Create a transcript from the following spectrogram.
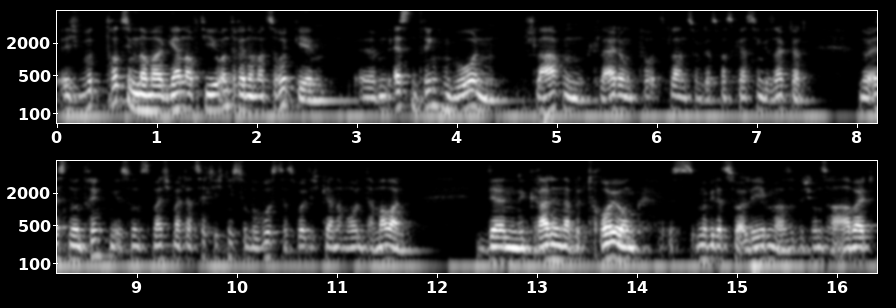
Ich würde trotzdem nochmal gerne auf die untere nochmal zurückgehen. Ähm, Essen, Trinken, Wohnen, Schlafen, Kleidung, Fortpflanzung, das, was Kerstin gesagt hat. Nur Essen und Trinken ist uns manchmal tatsächlich nicht so bewusst. Das wollte ich gerne nochmal untermauern. Denn gerade in der Betreuung ist immer wieder zu erleben, also durch unsere Arbeit,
